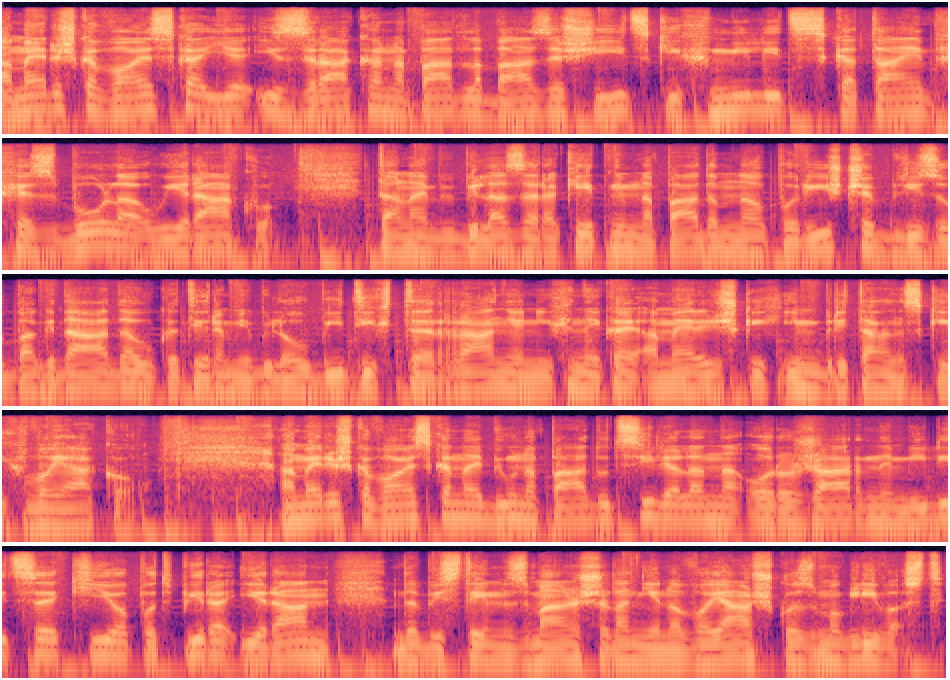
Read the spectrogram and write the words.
Ameriška vojska je iz zraka napadla baze šiitskih milic Katajb Hezbola v Iraku. Ta naj bi bila za raketnim napadom na oporišče blizu Bagdada, v katerem je bilo ubitih ter ranjenih nekaj ameriških in britanskih vojakov. Ameriška vojska naj bi v napadu ciljala na orožarne milice, ki jo podpira Iran, da bi s tem zmanjšala njeno vojaško zmogljivost.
